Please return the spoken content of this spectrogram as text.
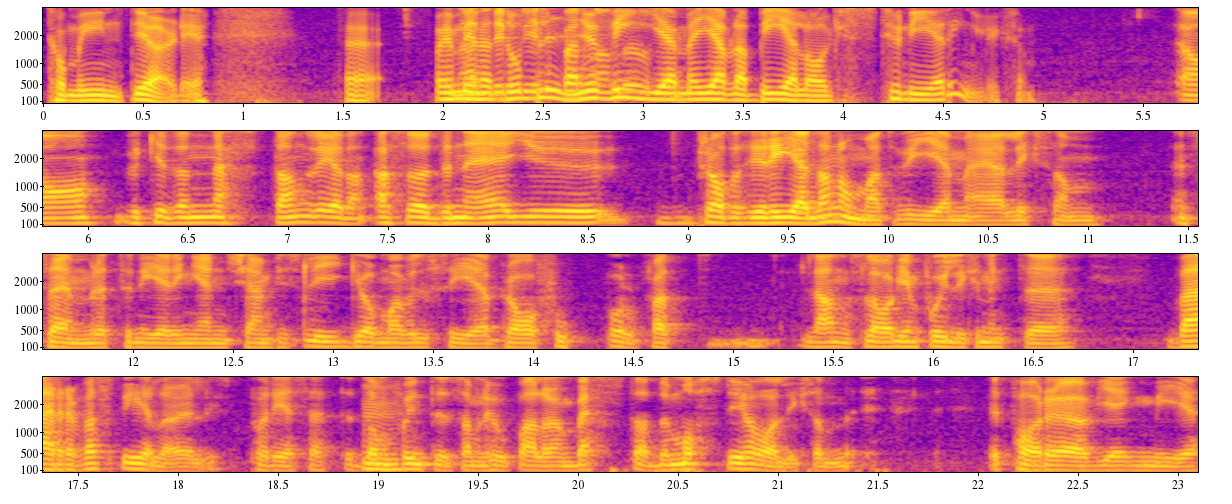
kommer ju inte göra det. Eh, och jag Men menar, då blir ju VM en jävla B-lagsturnering liksom. Ja, vilket den nästan redan, alltså den är ju, det pratas ju redan om att VM är liksom en sämre turnering än Champions League om man vill se bra fotboll för att landslagen får ju liksom inte värva spelare på det sättet. De Mm. får inte samla ihop alla de bästa. De måste ju ha liksom ett par rövgäng med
